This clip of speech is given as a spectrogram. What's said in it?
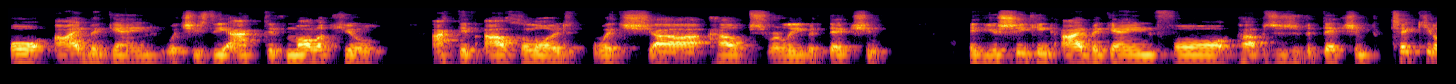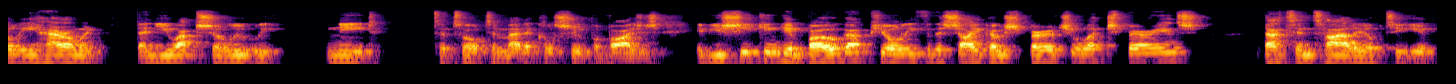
or ibogaine, which is the active molecule, active alkaloid, which uh, helps relieve addiction. If you're seeking ibogaine for purposes of addiction, particularly heroin, then you absolutely need to talk to medical supervisors. If you're seeking iboga purely for the psycho spiritual experience, that's entirely up to you.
